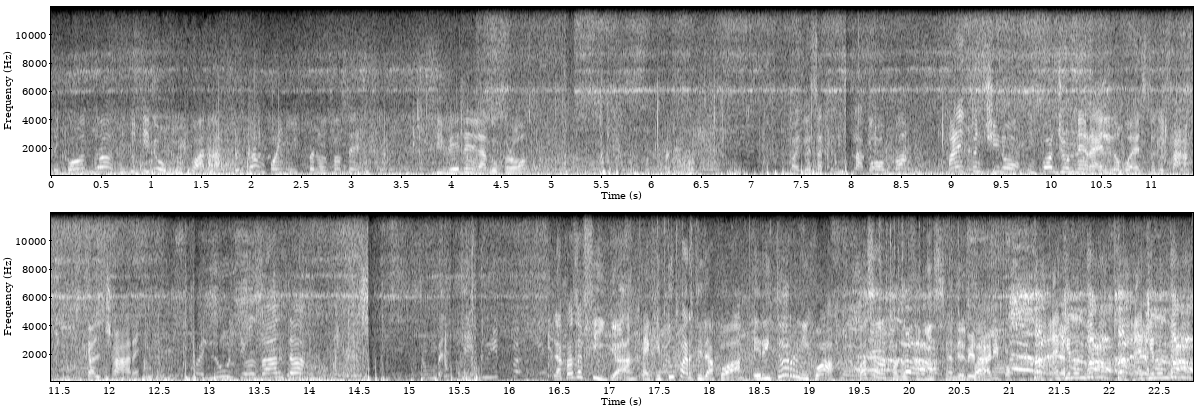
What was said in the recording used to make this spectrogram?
secondo, sono tutti doppi qua, l'altro, qua un po' in hip, non so se si vede nella GoPro. Poi questa tripla gobba, panettoncino un po' giornerello questo che fa scalciare. Poi l'ultimo salto, La cosa figa è che tu parti da qua e ritorni qua. Questa è una cosa fighissima del parco. È che non devi, no, è che non devi.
